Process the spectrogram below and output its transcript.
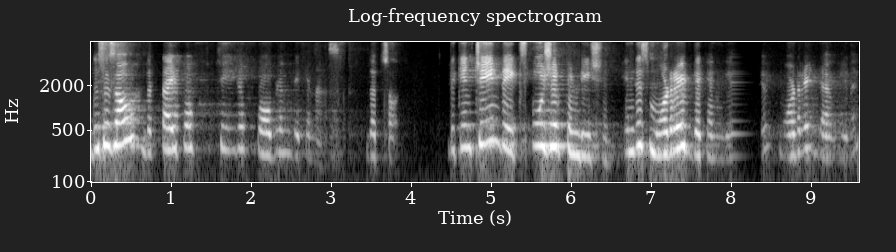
This is how the type of change of problem they can ask. That's all. They can change the exposure condition. In this moderate, they can give moderate they have given.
